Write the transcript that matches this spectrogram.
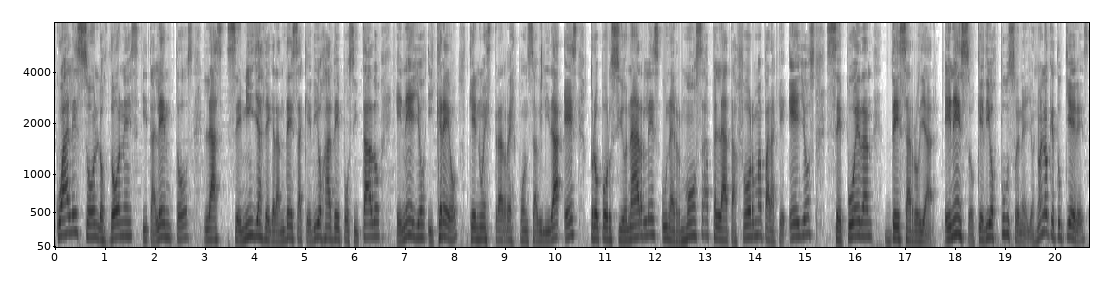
cuáles son los dones y talentos, las semillas de grandeza que Dios ha depositado en ellos y creo que nuestra responsabilidad es proporcionarles una hermosa plataforma para que ellos se puedan desarrollar en eso que Dios puso en ellos, no en lo que tú quieres,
